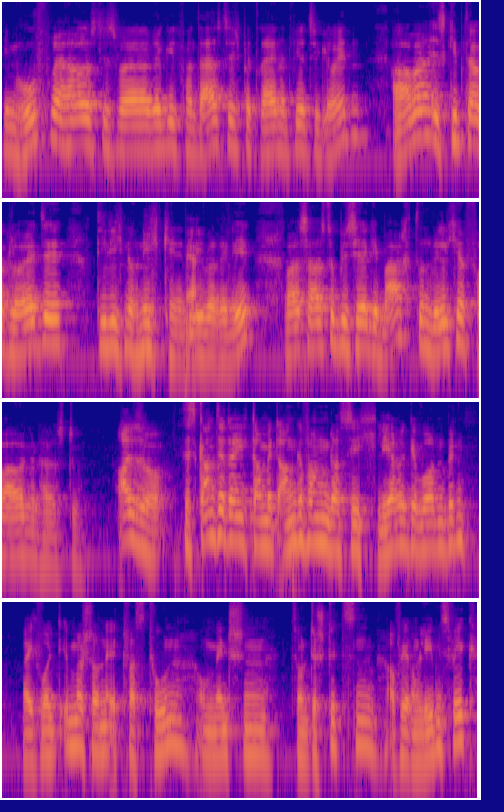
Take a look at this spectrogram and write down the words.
im Hofbräuhaus. Das war wirklich fantastisch bei 340 Leuten. Aber es gibt auch Leute, die dich noch nicht kennen, ja. lieber René. Was hast du bisher gemacht und welche Erfahrungen hast du? Also, das Ganze hat eigentlich damit angefangen, dass ich Lehrer geworden bin, weil ich wollte immer schon etwas tun, um Menschen zu unterstützen auf ihrem Lebensweg.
